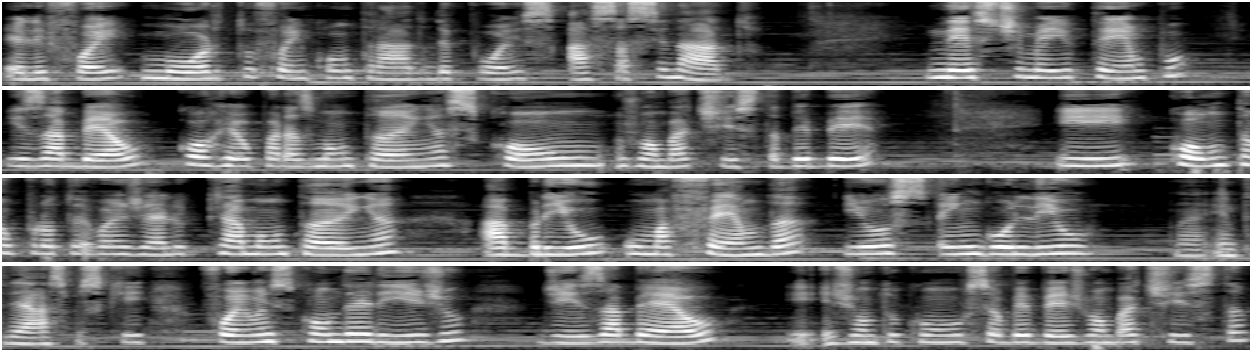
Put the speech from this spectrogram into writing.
Ele foi morto, foi encontrado depois assassinado. Neste meio tempo, Isabel correu para as montanhas com João Batista bebê e conta o proto-evangelho que a montanha abriu uma fenda e os engoliu né, entre aspas, que foi um esconderijo de Isabel, junto com o seu bebê João Batista,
